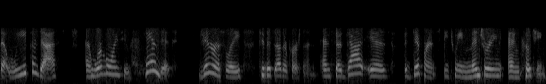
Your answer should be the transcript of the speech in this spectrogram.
that we possess and we're going to hand it generously to this other person. And so that is the difference between mentoring and coaching.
